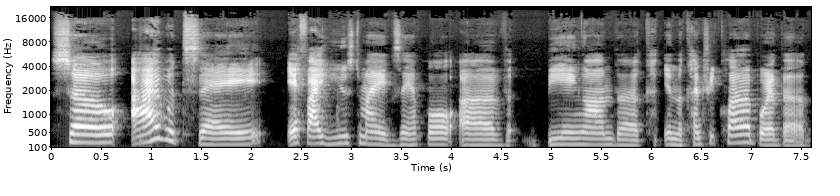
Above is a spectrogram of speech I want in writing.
So I would say if I used my example of being on the in the country club or the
